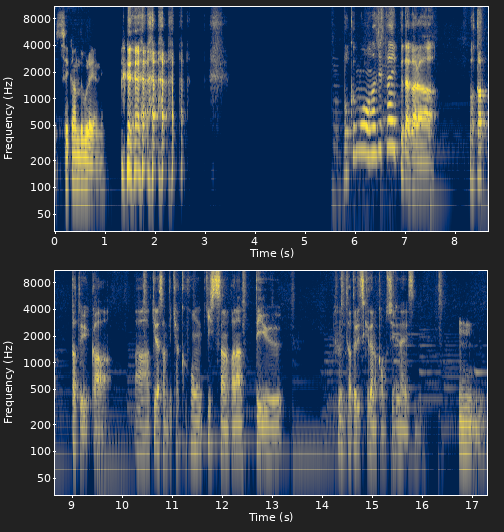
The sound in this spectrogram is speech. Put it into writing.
セカンドぐらいやね。僕も同じタイプだから分かったというか、ああ、アキラさんって脚本気質なのかなっていうふうにたどり着けたのかもしれないですね。うん。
